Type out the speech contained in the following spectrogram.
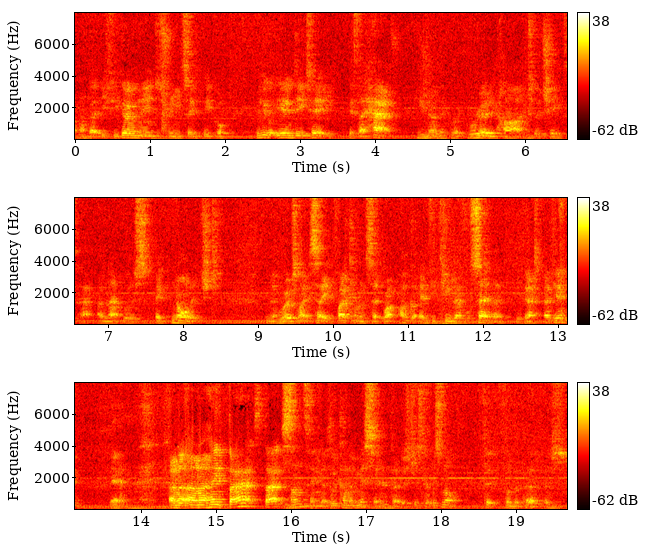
And I bet if you go in the industry and you say to people, have you got the NDT? If they have, you know they've worked really hard to achieve that, and that was acknowledged. You know, whereas, like say, if I come and said, "Right, I've got NVQ level seven, you go, "Have you?" Yeah. And, and I think that that's something that we're kind of missing. That it's just that it's not fit for the purpose.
